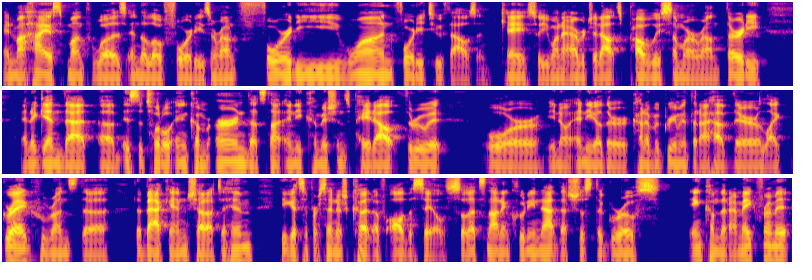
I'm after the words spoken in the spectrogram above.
and my highest month was in the low 40s, around 41, 42,000. Okay. So you want to average it out, it's probably somewhere around 30. And again, that um, is the total income earned. That's not any commissions paid out through it or you know any other kind of agreement that I have there. Like Greg, who runs the the back end, shout out to him. He gets a percentage cut of all the sales. So that's not including that. That's just the gross income that I make from it.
